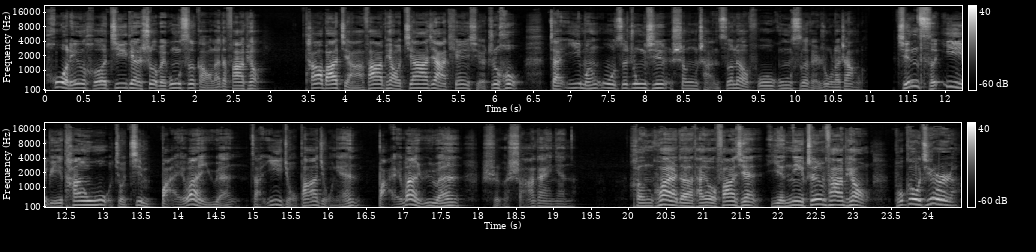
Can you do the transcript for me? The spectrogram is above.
霍林河机电设备公司搞来的发票。他把假发票加价填写之后，在伊蒙物资中心生产资料服务公司给入了账了。仅此一笔贪污就近百万余元，在一九八九年，百万余元是个啥概念呢？很快的，他又发现隐匿真发票不够劲儿啊！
